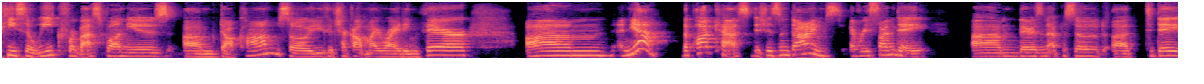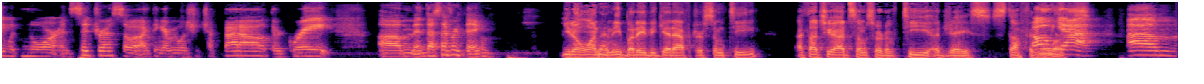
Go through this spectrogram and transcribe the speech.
piece a week for basketballnews.com. Um, so you can check out my writing there. Um, and yeah, the podcast, Dishes and Dimes, every Sunday. Um, there's an episode uh, today with Noor and Sidra. So I think everyone should check that out. They're great. Um, and that's everything. You don't want anybody to get after some tea? I thought you had some sort of tea adjacent stuff in Oh, yeah. Um,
